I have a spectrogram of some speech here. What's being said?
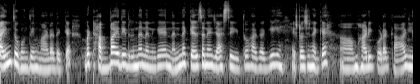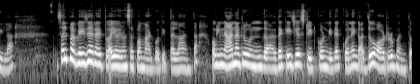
ಟೈಮ್ ತೊಗೊತೀನಿ ಮಾಡೋದಕ್ಕೆ. ಬಟ್ ಹಬ್ಬ ಇದ್ದಿದ್ದರಿಂದ ನನಗೆ, ನನ್ನ ಕೆಲಸನೇ ಜಾಸ್ತಿ ಇತ್ತು. ಹಾಗಾಗಿ ಎಷ್ಟೋ ಜನಕ್ಕೆ ಮಾಡಿ ಕೊಡೋಕ್ಕಾಗಲಿಲ್ಲ. ಸ್ವಲ್ಪ ಬೇಜಾರಾಯಿತು, ಅಯ್ಯೋ, ಇನ್ನೊಂದು ಸ್ವಲ್ಪ ಮಾಡ್ಬೋದಿತ್ತಲ್ಲ ಅಂತ. ಹೋಗ್ಲಿ, ನಾನಾದರೂ ಒಂದು ಅರ್ಧ ಕೆ ಜಿಯಷ್ಟು ಇಟ್ಕೊಂಡಿದ್ದೆ. ಕೊನೆಗೆ ಅದು ಆರ್ಡ್ರು ಬಂತು.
